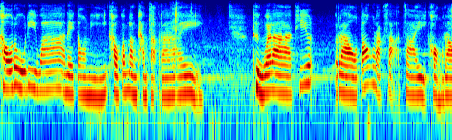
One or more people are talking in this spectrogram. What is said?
เขารู้ดีว่าในตอนนี้เขากำลังทำอะไร ถึงเวลาที่เราต้องรักษาใจของเรา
